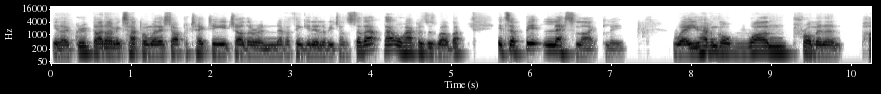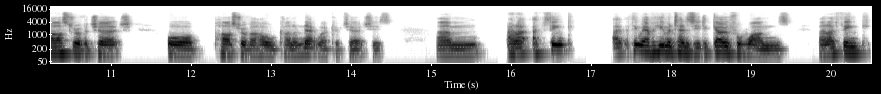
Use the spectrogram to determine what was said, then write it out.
you know group dynamics happen where they start protecting each other and never thinking ill of each other. So that that all happens as well, but it's a bit less likely where you haven't got one prominent pastor of a church or pastor of a whole kind of network of churches. Um, and I, I think I think we have a human tendency to go for ones, and I think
